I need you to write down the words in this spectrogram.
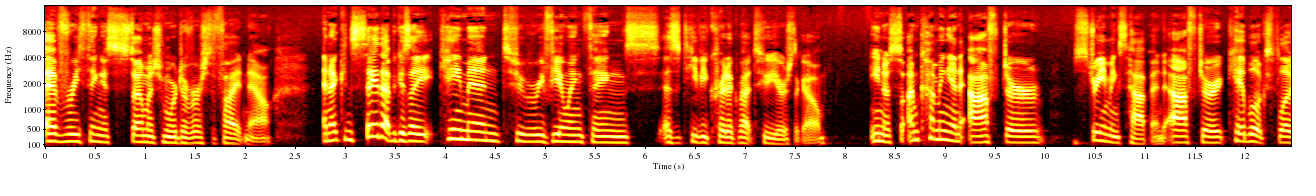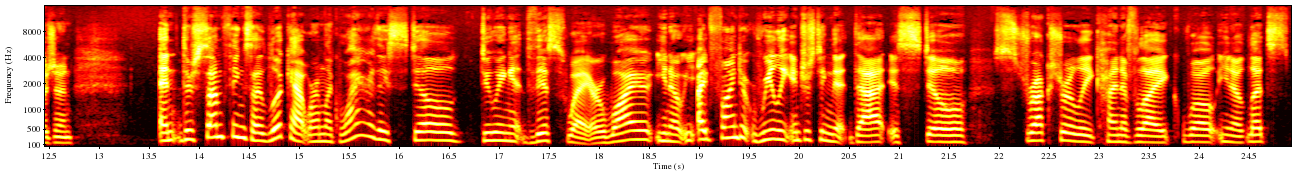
everything is so much more diversified now. And I can say that because I came into reviewing things as a TV critic about two years ago. You know, so I'm coming in after streaming's happened, after cable explosion. And there's some things I look at where I'm like, why are they still doing it this way? Or why, you know, I find it really interesting that that is still structurally kind of like, well, you know, let's,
